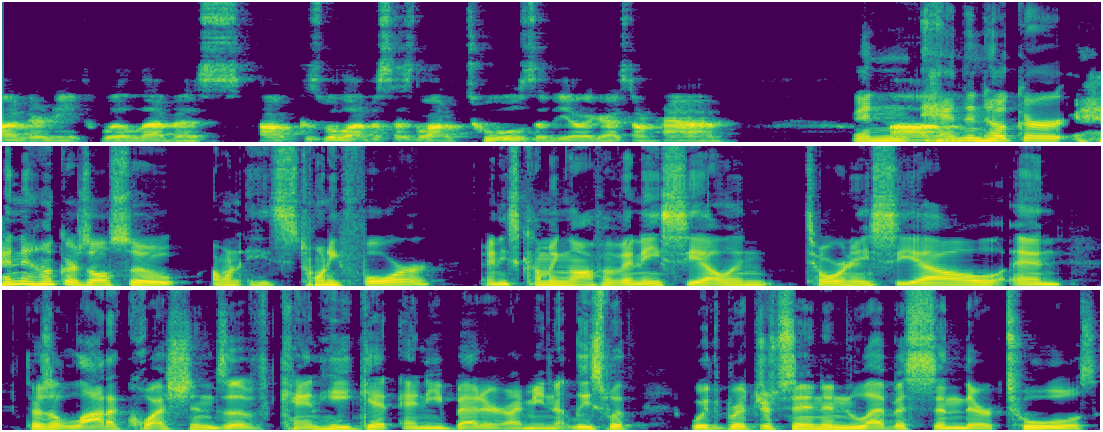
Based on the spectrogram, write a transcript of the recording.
underneath Will Levis because Will Levis has a lot of tools that the other guys don't have. And Um, Hendon Hooker, Hendon Hooker's also I want he's 24 and he's coming off of an ACL and torn ACL and there's a lot of questions of can he get any better? I mean, at least with with Richardson and Levis and their tools,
